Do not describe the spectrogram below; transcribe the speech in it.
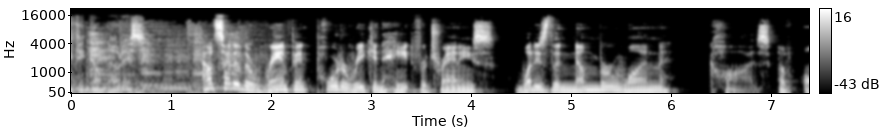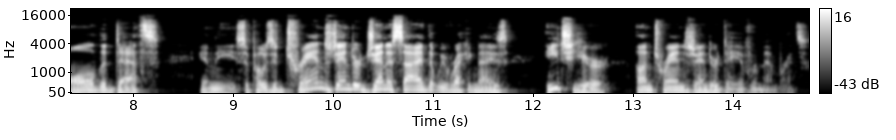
think they'll notice? Outside of the rampant Puerto Rican hate for trannies, what is the number one cause of all the deaths in the supposed transgender genocide that we recognize each year on Transgender Day of Remembrance?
